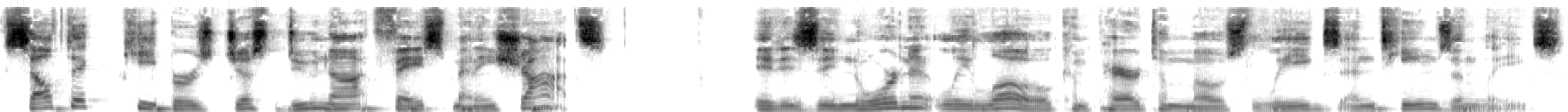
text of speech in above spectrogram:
Celtic keepers just do not face many shots. It is inordinately low compared to most leagues and teams in leagues.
